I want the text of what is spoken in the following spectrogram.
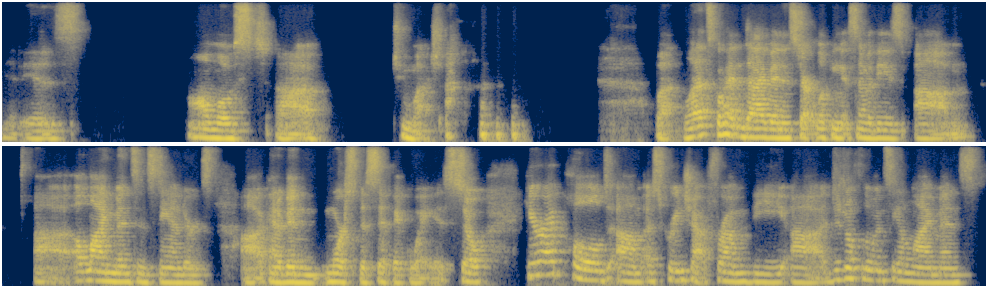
it is almost uh, too much. but let's go ahead and dive in and start looking at some of these um, uh, alignments and standards uh, kind of in more specific ways. So here I pulled um, a screenshot from the uh, digital fluency alignments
